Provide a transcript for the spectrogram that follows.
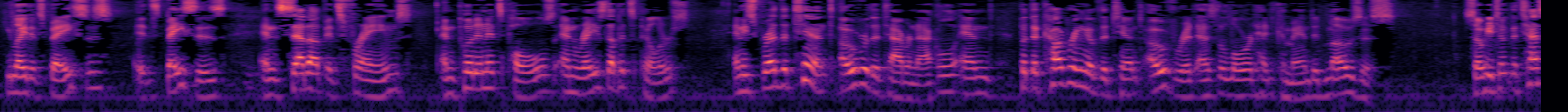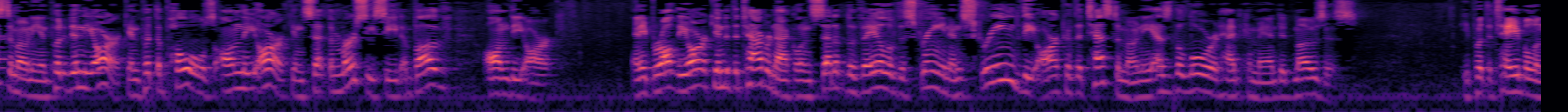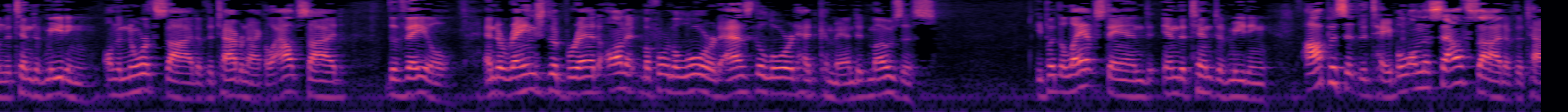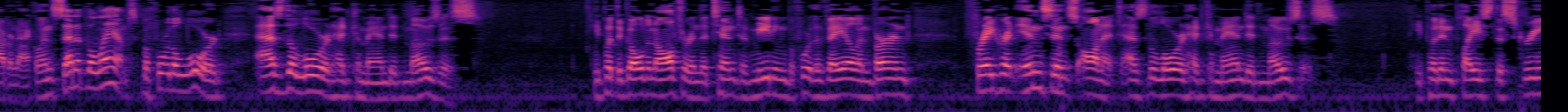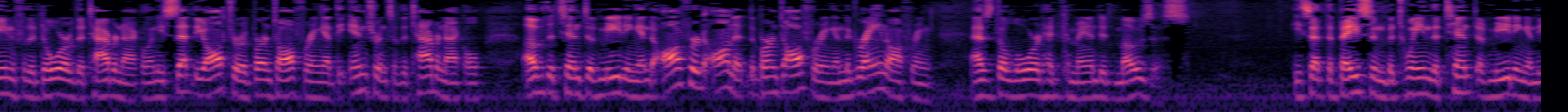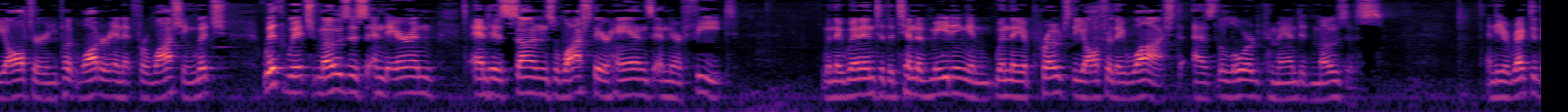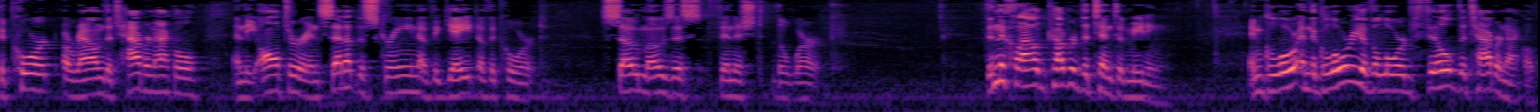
He laid its bases, its bases, and set up its frames, and put in its poles, and raised up its pillars. And he spread the tent over the tabernacle, and put the covering of the tent over it, as the Lord had commanded Moses. So he took the testimony and put it in the ark, and put the poles on the ark, and set the mercy seat above on the ark. And he brought the ark into the tabernacle and set up the veil of the screen and screened the ark of the testimony as the Lord had commanded Moses. He put the table in the tent of meeting on the north side of the tabernacle, outside the veil, and arranged the bread on it before the Lord as the Lord had commanded Moses. He put the lampstand in the tent of meeting opposite the table on the south side of the tabernacle and set up the lamps before the Lord as the Lord had commanded Moses. He put the golden altar in the tent of meeting before the veil and burned fragrant incense on it, as the Lord had commanded Moses. He put in place the screen for the door of the tabernacle, and he set the altar of burnt offering at the entrance of the tabernacle of the tent of meeting, and offered on it the burnt offering and the grain offering, as the Lord had commanded Moses. He set the basin between the tent of meeting and the altar, and he put water in it for washing, which with which Moses and Aaron and his sons washed their hands and their feet. When they went into the tent of meeting and when they approached the altar, they washed, as the Lord commanded Moses. And he erected the court around the tabernacle and the altar and set up the screen of the gate of the court. So Moses finished the work. Then the cloud covered the tent of meeting, and, the glory of the Lord filled the tabernacle.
